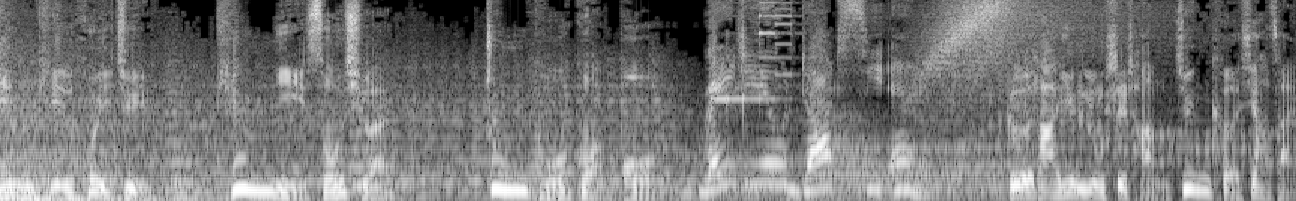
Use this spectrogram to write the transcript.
精品汇聚，听你所选，中国广播。radio.dot.cn，。各大应用市场均可下载。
